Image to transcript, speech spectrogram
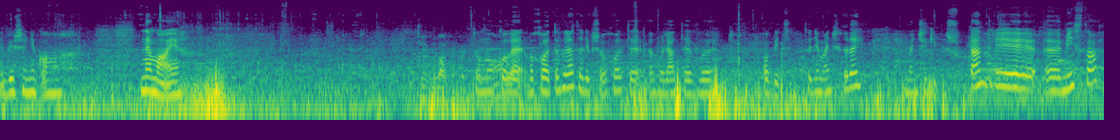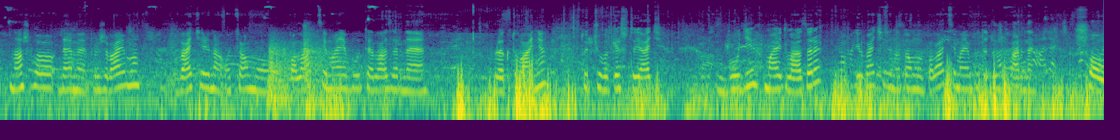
і більше нікого немає. Тому коли виходите гуляти, ліпше виходити гуляти в обід. Тоді менше людей, менше кіпішу. В центрі е, міста нашого, де ми проживаємо, ввечері на цьому палаці має бути лазерне проєктування. Тут чуваки стоять в буді, мають лазери. І ввечері на тому палаці має бути дуже гарне шоу.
